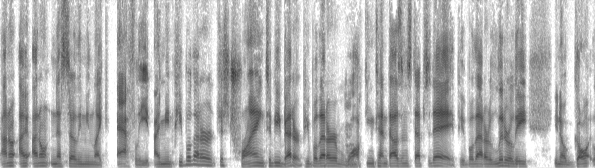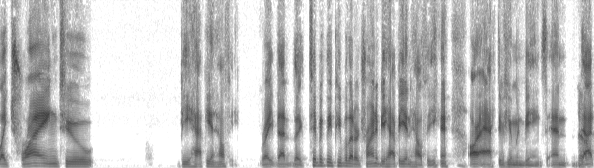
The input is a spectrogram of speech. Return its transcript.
I don't I, I don't necessarily mean like athlete i mean people that are just trying to be better people that are mm. walking 10,000 steps a day people that are literally you know going like trying to be happy and healthy right that like typically people that are trying to be happy and healthy are active human beings and yeah. that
